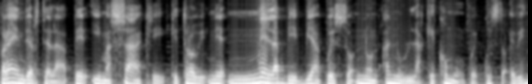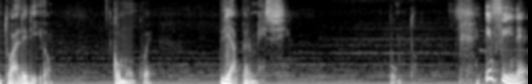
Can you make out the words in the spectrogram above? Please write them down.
prendertela per i massacri che trovi ne, nella Bibbia, questo non annulla che comunque questo eventuale Dio, comunque, li ha permessi. Punto. Infine,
